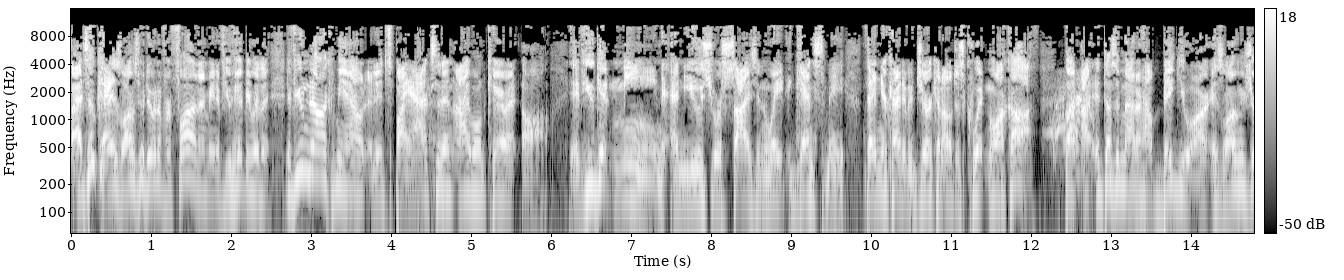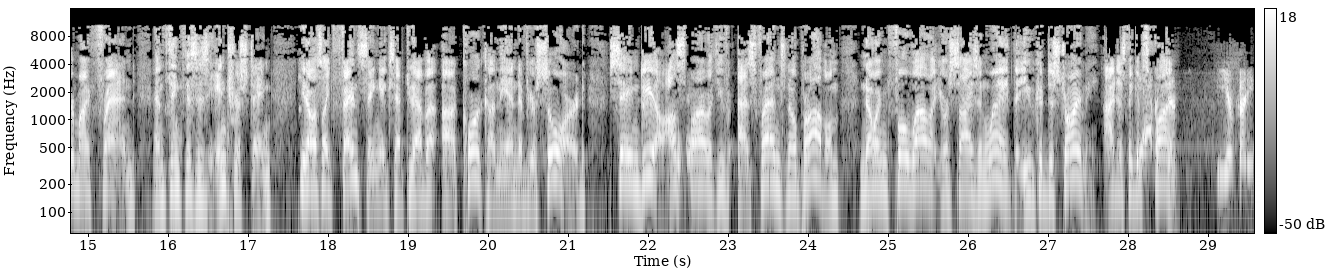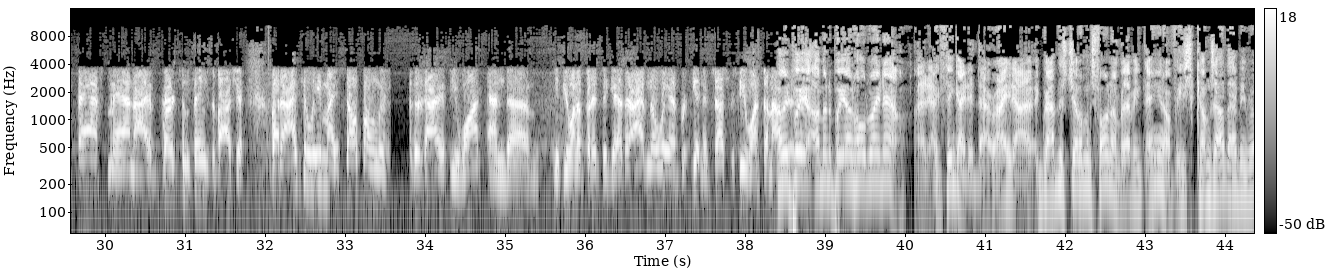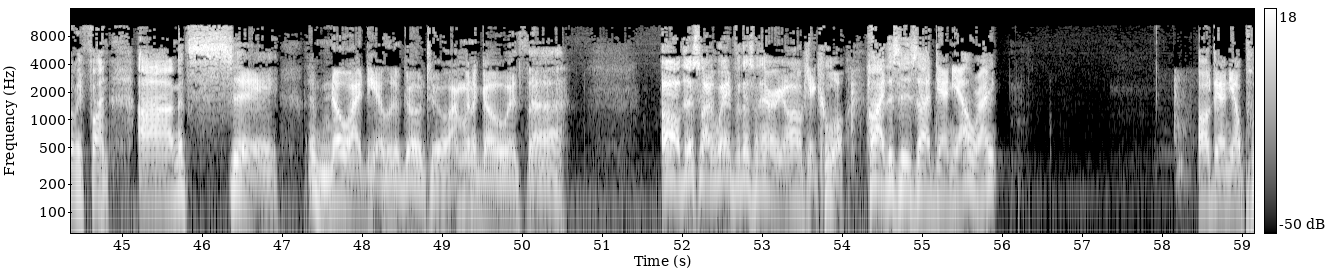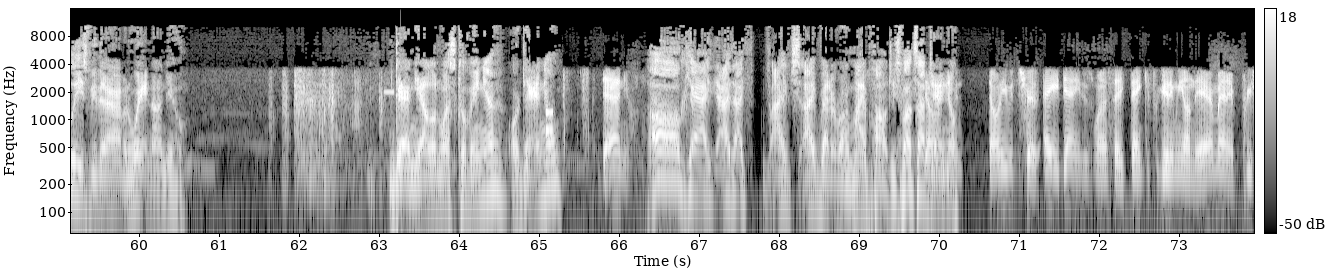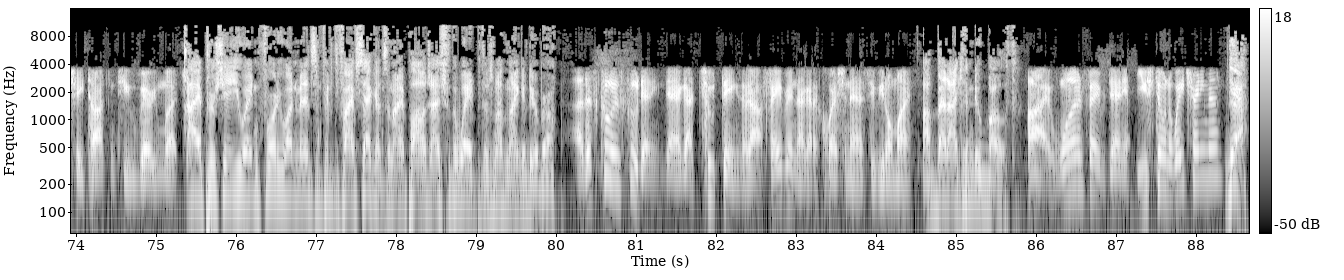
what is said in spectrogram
That's okay as long as we're doing it for fun. I mean, if you hit me with it, if you knock me out and it's by accident, I won't care at all. If you get mean and use your size and weight against me, then you're kind of a jerk and I'll just quit and walk off. But I, it doesn't matter how big you are, as long as you're my friend and think this is interesting. You know, it's like fencing, except you have a, a cork on the end of your sword. Same deal. I'll spar with you as friends, no problem, knowing full well at your size and weight that you could destroy me. I just think it's Yeah, fun. You're, pretty fast, man. I've heard some things about you. But I can leave my cell phone with the other guy if you want, and um, if you want to put it together. I have no way of getting in touch with you once I'm out Let me put you, I'm going to put you on hold right now. I, I think I did that right. Uh, grab this gentleman's phone number. That'd be, you know, if he comes out, that'd be really fun. Uh, let's see. I have no idea who to go to. I'm going to go with. Uh, oh, this one. I'm waiting for this one. There we go. Okay, cool. Hi, this is uh, Danielle, right? Oh, Danielle, please be there. I've been waiting on you. Danielle in West Covina or Daniel? Daniel. Oh, okay. I, I, I, I, read it wrong. My apologies. What's up, don't Daniel? Don't even trip. Hey, Danny, just want to say thank you for getting me on the air, man. I appreciate talking to you very much. I appreciate you waiting 41 minutes and 55 seconds, and I apologize for the wait, but there's nothing I can do, bro. Uh, that's cool. That's cool, Danny. Danny, I got two things. I got a favor and I got a question to ask if you don't mind. I'll bet I can do both. All right, one favor, Danny. You still in the weight training, man? Yeah.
